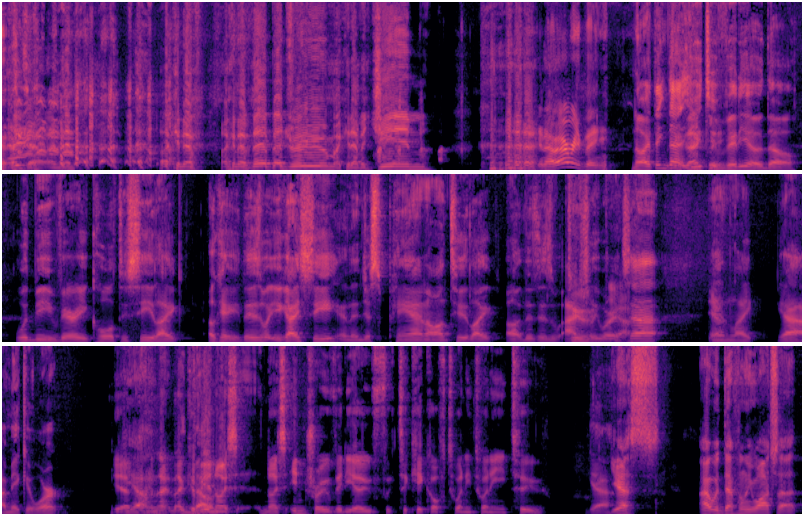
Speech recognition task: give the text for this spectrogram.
and kids out, and then I can have I can have their bedroom. I can have a gym. you know everything. No, I think that Exactly. YouTube video though would be very cool to see. Like, okay, this is what you guys see, and then just pan onto like, oh, this is actually where it's at, and like, yeah, I make it work. Yeah, Yeah. and that, that Good could be a nice nice intro video for, to kick off 2022. Yeah, Yes, I would definitely watch that,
